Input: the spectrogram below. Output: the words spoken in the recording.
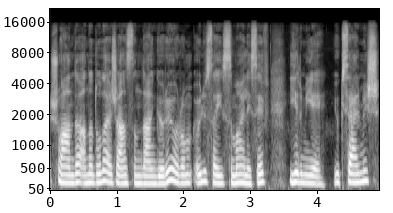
Şu anda Anadolu Ajansı'ndan görüyorum ölü sayısı maalesef 20'ye yükselmiş.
